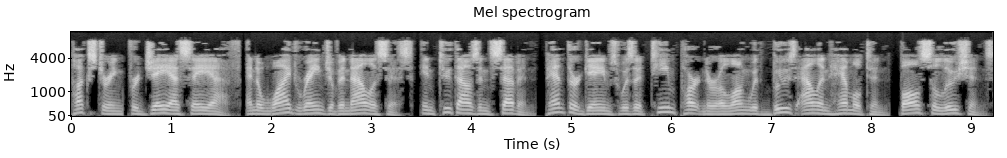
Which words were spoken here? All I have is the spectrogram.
puckstering for JSAF and a wide range of analysis. In 2007, Panther Games was a team partner along with Booz Allen Hamilton, Ball Solutions,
